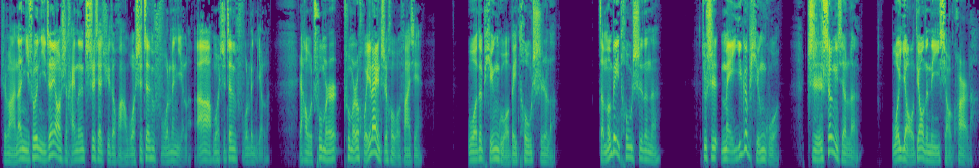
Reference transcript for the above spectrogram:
是吧？那你说你这要是还能吃下去的话，我是真服了你了啊！我是真服了你了。然后我出门，出门回来之后，我发现我的苹果被偷吃了。怎么被偷吃的呢？就是每一个苹果只剩下了我咬掉的那一小块了，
